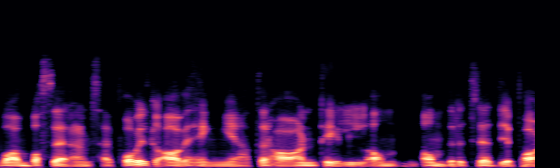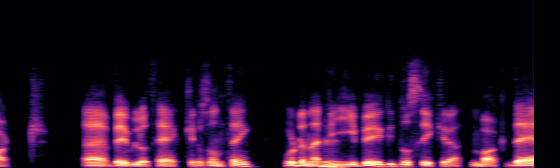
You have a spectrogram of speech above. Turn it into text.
hva baserer den seg på, hvilke avhengigheter har den til andre tredjepart, eh, biblioteker og sånne ting. Hvordan er de bygd, og sikkerheten bak det.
